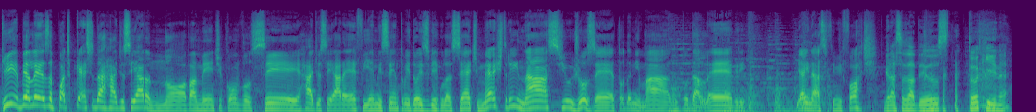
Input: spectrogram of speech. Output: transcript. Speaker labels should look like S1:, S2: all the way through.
S1: Que beleza, podcast da Rádio Ceará novamente com você, Rádio Ceará FM 102,7, mestre Inácio José, todo animado, todo alegre. E aí, Inácio, firme e forte?
S2: Graças a Deus, tô aqui, né?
